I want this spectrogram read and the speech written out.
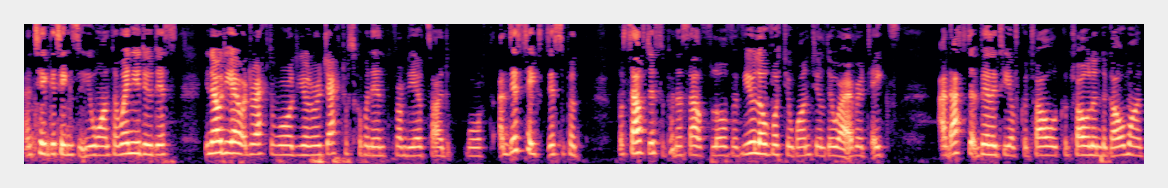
and think of things that you want. And when you do this, you know the outer director world, you'll reject what's coming in from the outside world. And this takes discipline. But self discipline and self love. If you love what you want, you'll do whatever it takes. And that's the ability of control, controlling the goal mind.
